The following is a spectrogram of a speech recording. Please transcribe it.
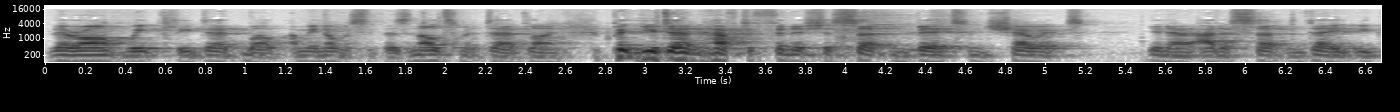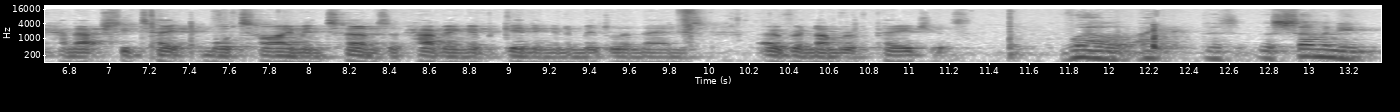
there aren't weekly dead? Well, I mean, obviously there's an ultimate deadline, but you don't have to finish a certain bit and show it, you know, at a certain date. You can actually take more time in terms of having a beginning and a middle and end over a number of pages. Well, I, there's, there's so many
